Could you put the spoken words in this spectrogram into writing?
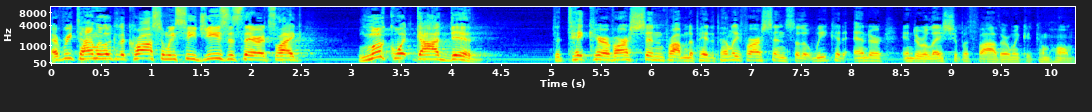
Every time we look at the cross and we see Jesus there, it's like, look what God did to take care of our sin problem, to pay the penalty for our sins so that we could enter into relationship with Father and we could come home.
